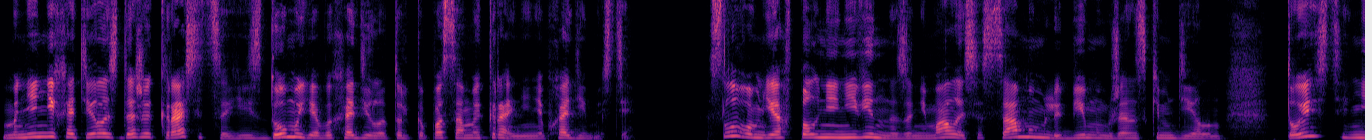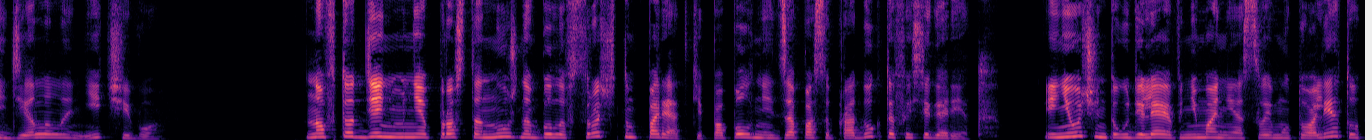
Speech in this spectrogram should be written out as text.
мне не хотелось даже краситься, и из дома я выходила только по самой крайней необходимости. Словом, я вполне невинно занималась самым любимым женским делом, то есть не делала ничего. Но в тот день мне просто нужно было в срочном порядке пополнить запасы продуктов и сигарет. И не очень-то уделяя внимания своему туалету,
